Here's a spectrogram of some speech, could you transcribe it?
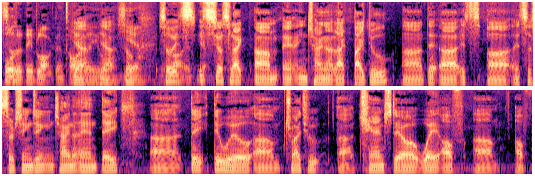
so or that they're blocked entirely. yeah, or- yeah. So, yeah. so Uh, it's yeah. it's just like um, in in China, like Baidu. Uh, they, uh, it's uh, it's a search engine in China, and they uh, they they will um, try to uh, change their way of um, of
